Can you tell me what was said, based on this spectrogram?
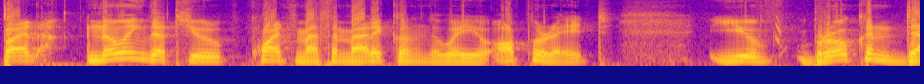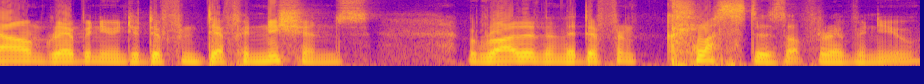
But knowing that you're quite mathematical in the way you operate, you've broken down revenue into different definitions rather than the different clusters of revenue.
